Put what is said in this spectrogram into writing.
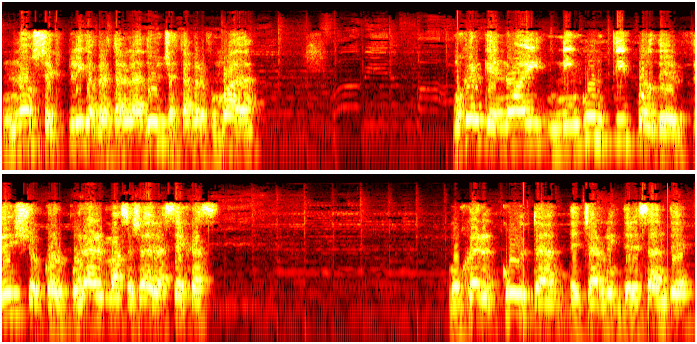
no se explica, pero está en la ducha, está perfumada. Mujer que no hay ningún tipo de vello corporal más allá de las cejas. Mujer culta, de charla interesante.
